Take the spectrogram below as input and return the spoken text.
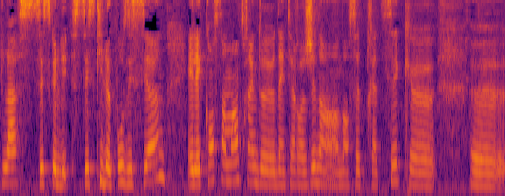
place, c'est ce, que ce qui le positionne. Elle est constamment en train d'interroger dans, cette pratique. euh, euh,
